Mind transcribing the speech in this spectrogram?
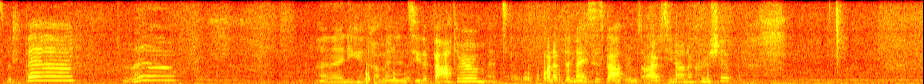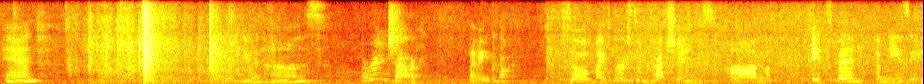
the bed. Hello. And then you can come in and see the bathroom. It's one of the nicest bathrooms I've seen on a cruise ship. And even has a rain shower. I mean, come on. So my first impressions, um, it's been amazing.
